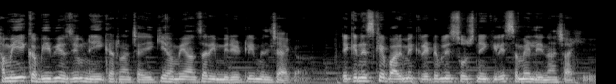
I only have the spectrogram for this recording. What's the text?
हमें ये कभी भी अज्यूम नहीं करना चाहिए कि हमें आंसर इमीडिएटली मिल जाएगा। लेकिन इसके बारे में क्रिएटिवली सोचने के लिए समय लेना चाहिए।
